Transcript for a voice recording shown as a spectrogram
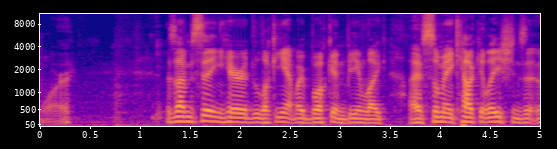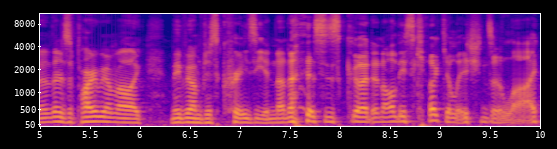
more. As I'm sitting here looking at my book and being like, I have so many calculations, and then there's a part of me where I'm like, maybe I'm just crazy and none of this is good, and all these calculations are lies.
